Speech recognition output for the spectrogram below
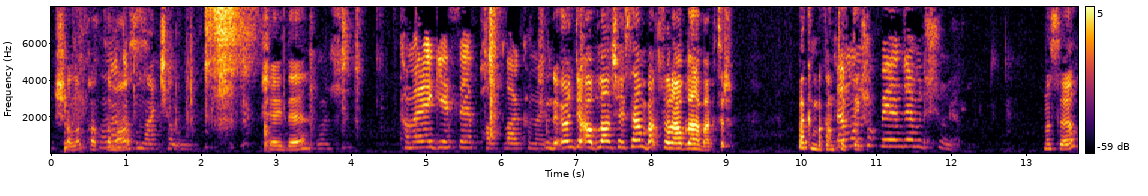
İnşallah Sonra da patlamaz. bunu açalım. Şeyde. Oy. Kameraya girse patlar kamera. Şimdi önce ablan şey sen bak sonra ablana baktır. Bakın bakalım Ben tek bunu tek. çok beğeneceğimi düşünmüyorum. Nasıl?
